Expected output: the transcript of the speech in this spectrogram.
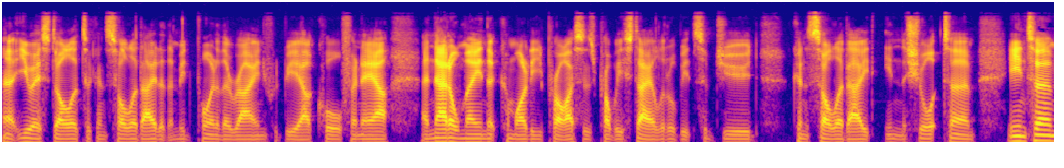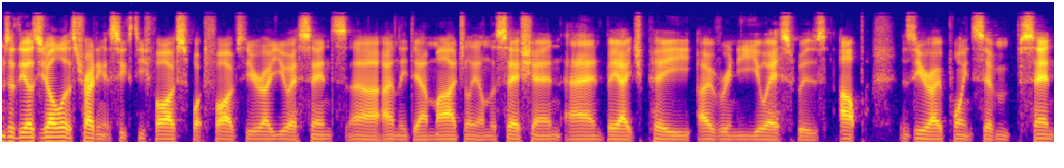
US dollar to consolidate at the midpoint of the range would be our call for now. And that'll mean that commodity prices probably stay a little bit subdued, consolidate in the short term. In terms of the Aussie dollar, it's trading at 65 spot 50 US cents, uh, only down marginally on the session. And BHP over in the US was up 0.7%.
